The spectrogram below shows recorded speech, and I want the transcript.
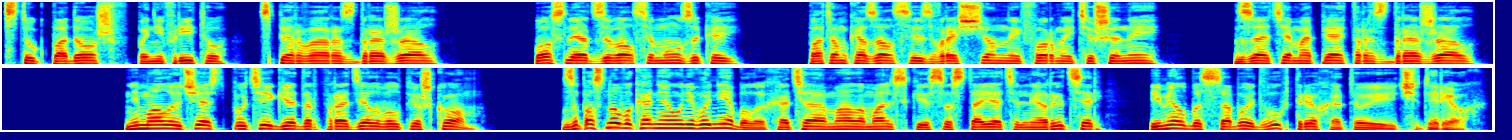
Стук подошв по нефриту сперва раздражал, после отзывался музыкой, потом казался извращенной формой тишины, затем опять раздражал. Немалую часть пути Гедер проделывал пешком, Запасного коня у него не было, хотя маломальский состоятельный рыцарь имел бы с собой двух-трех, а то и четырех.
